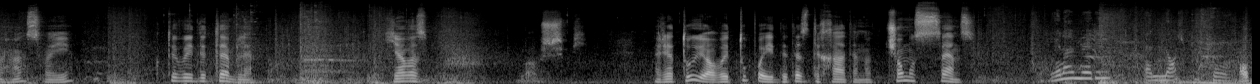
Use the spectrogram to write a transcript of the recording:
Ага, свої. Куди ви йдете, бля? Я вас. Рятую, а ви тупо йдете здихати. Ну в чому сенс? Оп,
